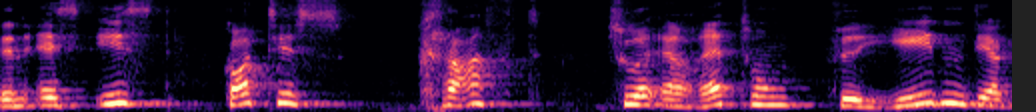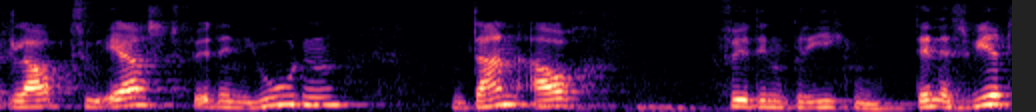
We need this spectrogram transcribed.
Denn es ist Gottes Kraft zur Errettung für jeden, der glaubt, zuerst für den Juden und dann auch für den Griechen. Denn es wird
